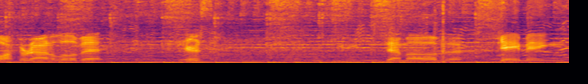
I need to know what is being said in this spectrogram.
walk around a little bit. Here's demo of the gaming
